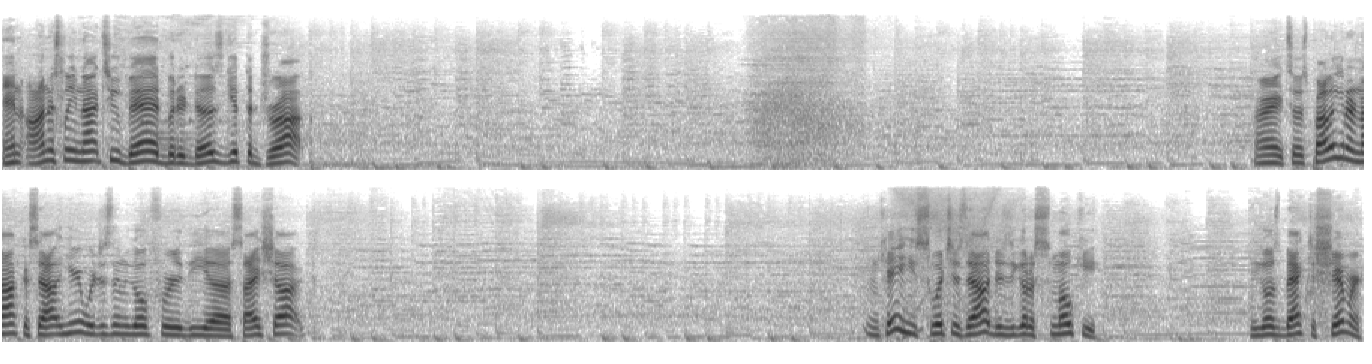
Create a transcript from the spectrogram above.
And honestly, not too bad, but it does get the drop. Alright, so it's probably going to knock us out here. We're just going to go for the uh, Psyshock. Okay, he switches out. Does he go to Smoky? He goes back to Shimmer.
